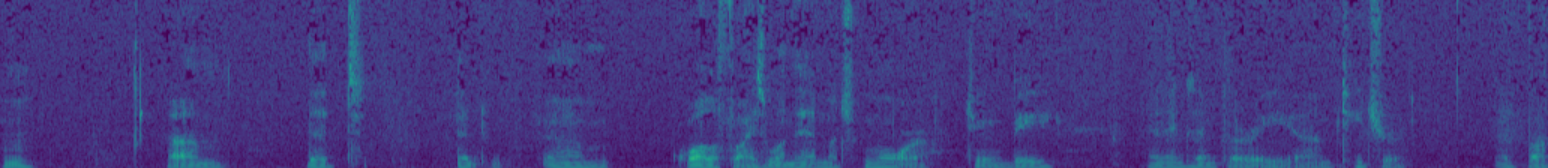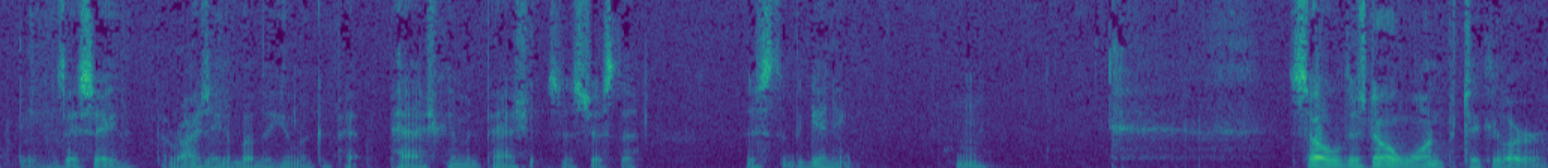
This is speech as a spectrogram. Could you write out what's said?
hmm? um, that that um, qualifies one that much more to be an exemplary um, teacher of bhakti. As I say, the rising above the human compa- human passions is just the this is the beginning. Hmm? So there's no one particular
